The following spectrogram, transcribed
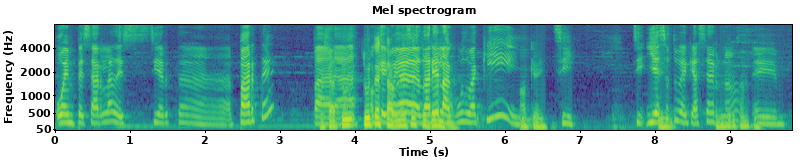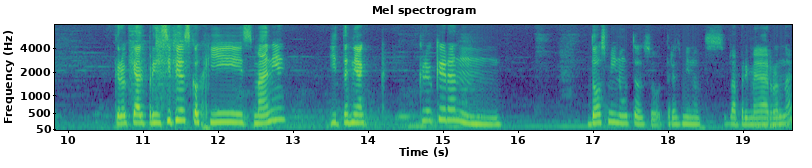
O empezarla de cierta parte para. sea, tú- tú te "Ok, voy a estableces dar el tiempo". agudo aquí. Ok. Sí. Sí, y eso Sí. tuve que hacer, ¿no? Eh, creo que al principio escogí Smanie y tenía. Creo que eran dos minutos o tres minutos la primera ronda.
